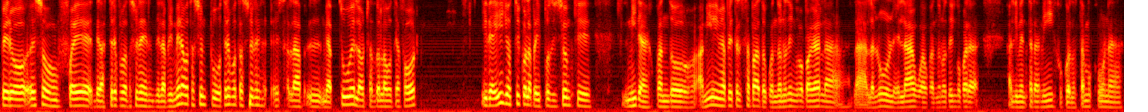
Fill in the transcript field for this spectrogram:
Pero eso fue de las tres votaciones, de la primera votación tuvo tres votaciones, esa la, me abstuve, las otras dos la voté a favor y de ahí yo estoy con la predisposición que, mira, cuando a mí me aprieta el zapato, cuando no tengo que pagar la, la, luz, el agua, cuando no tengo para alimentar a mi hijo, cuando estamos con una,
